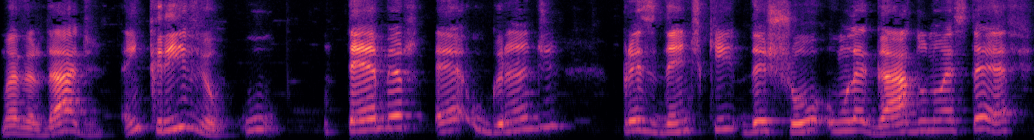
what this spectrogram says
Não é verdade? É incrível. O, o Temer é o grande presidente que deixou um legado no STF.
